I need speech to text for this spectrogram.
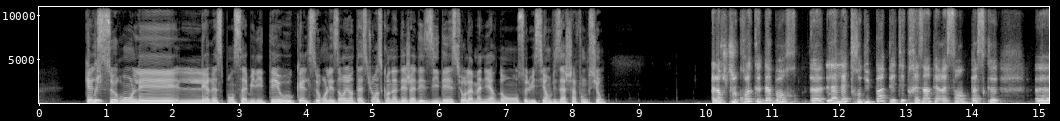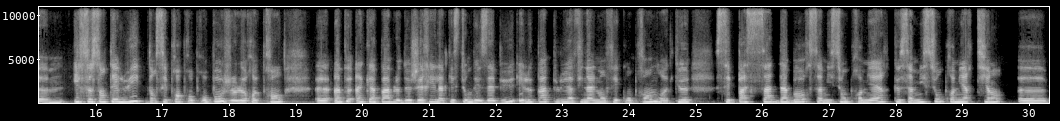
Quelles seront les, les, responsabilités ou quelles seront les orientations? Est-ce qu'on a déjà des idées sur la manière dont celui-ci envisage sa fonction? Alors, je crois que d'abord, euh, la lettre du pape était très intéressante parce que euh, il se sentait, lui, dans ses propres propos, je le reprends, euh, un peu incapable de gérer la question des abus. Et le pape lui a finalement fait comprendre que c'est pas ça d'abord sa mission première, que sa mission première tient euh,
